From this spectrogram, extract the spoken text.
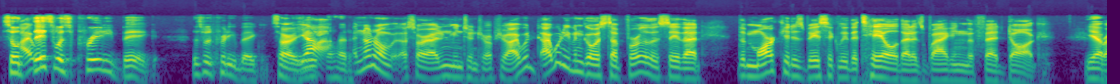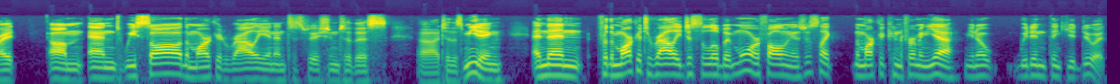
So I- this was pretty big. This was pretty big. Sorry, you yeah, go ahead. no, no, sorry, I didn't mean to interrupt you. I would I would even go a step further to say that the market is basically the tail that is wagging the Fed dog. Yeah. right? Um, and we saw the market rally in anticipation to this uh, to this meeting, and then for the market to rally just a little bit more following is just like the market confirming, yeah, you know, we didn't think you'd do it.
